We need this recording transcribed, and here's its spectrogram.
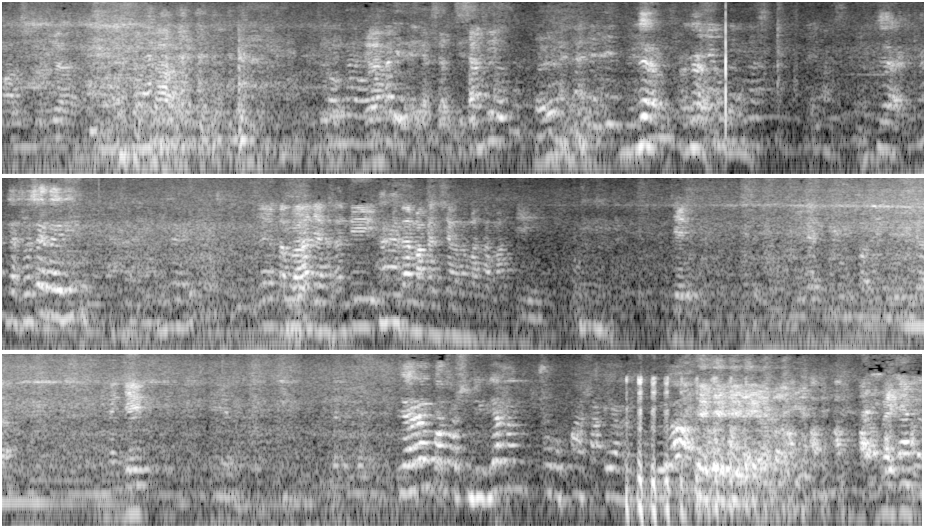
malas kerja. Ya Ya. Ya, enggak selesai tadi. Ya, tambahan ya nanti Ah. kita makan siang sama-sama di soalnya minat Jet. Iya. Dari Jet. Ya kalau sendirian kan suruh masak ya. Rame gitu.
